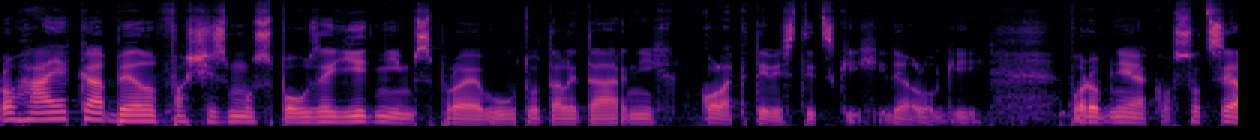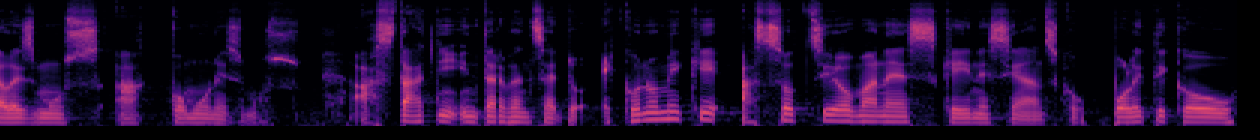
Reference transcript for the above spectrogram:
Pro Hayeka byl fašismus pouze jedním z projevů totalitárních kolektivistických ideologií, podobně jako socialismus a komunismus a státní intervence do ekonomiky asociované s keynesiánskou politikou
